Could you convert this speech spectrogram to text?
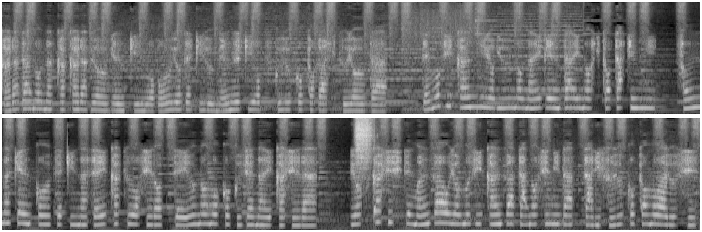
体の中から病原菌を防御できる免疫を作ることが必要だ。でも時間に余裕のない現代の人たちに、そんな健康的な生活をしろっていうのも酷じゃないかしら。夜更かしして漫画を読む時間が楽しみだったりすることもあるし、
